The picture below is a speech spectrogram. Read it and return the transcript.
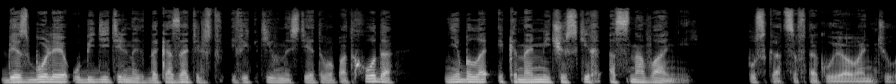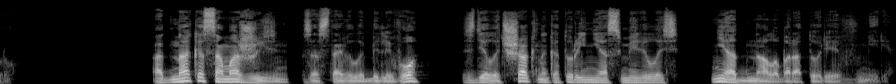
Без более убедительных доказательств эффективности этого подхода не было экономических оснований пускаться в такую авантюру. Однако сама жизнь заставила Белево сделать шаг, на который не осмелилась ни одна лаборатория в мире.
